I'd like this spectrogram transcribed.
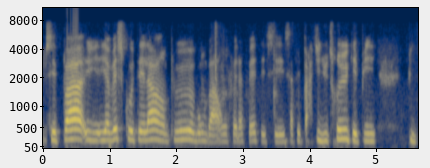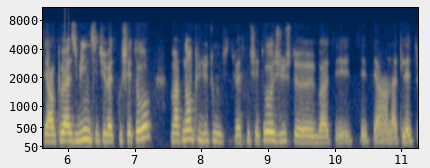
c'est pas il y avait ce côté là un peu bon bah on fait la fête et c'est ça fait partie du truc et puis puis t'es un peu has si tu vas te coucher tôt Maintenant, plus du tout. Si tu vas te coucher tôt, juste, euh, bah, tu es, un athlète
